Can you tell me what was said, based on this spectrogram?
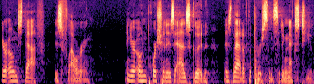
your own staff is flowering and your own portion is as good as that of the person sitting next to you.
